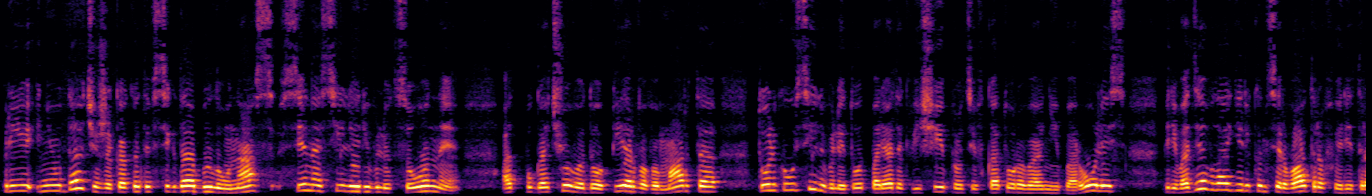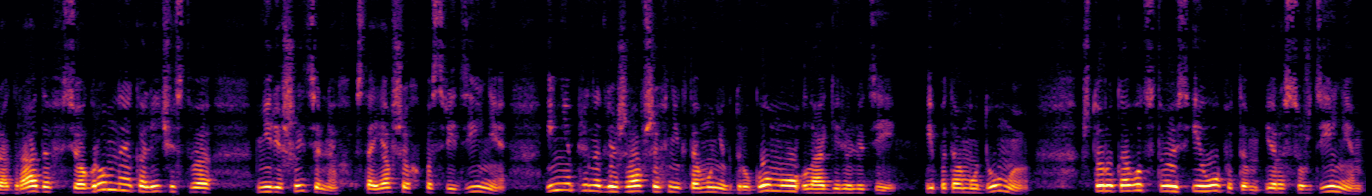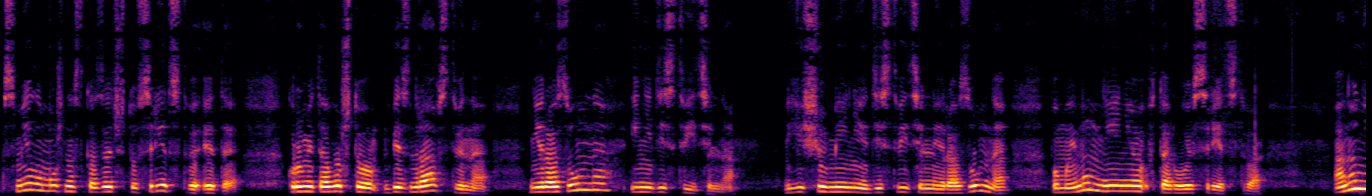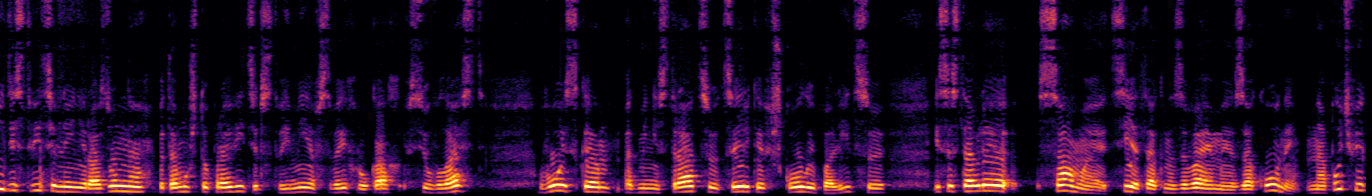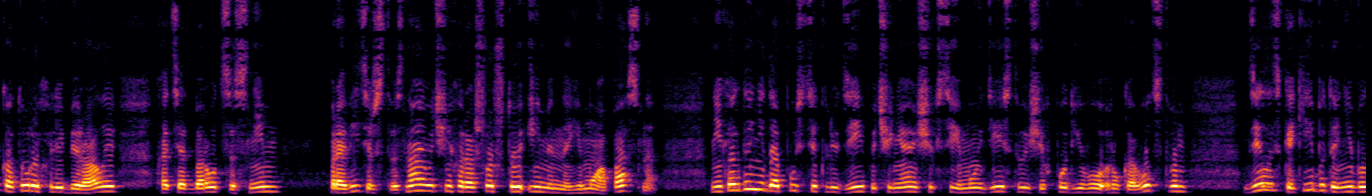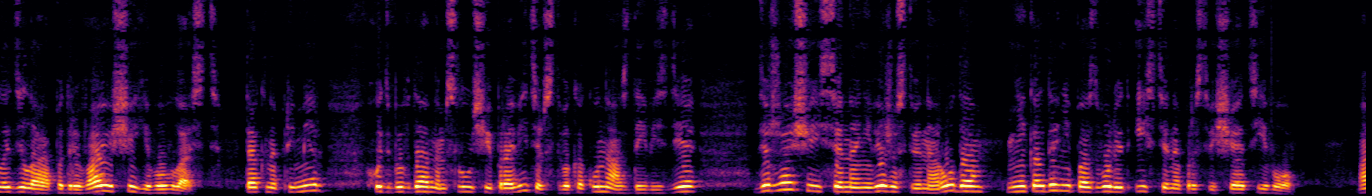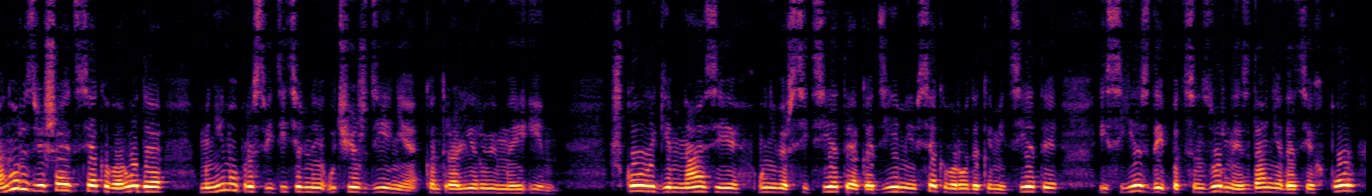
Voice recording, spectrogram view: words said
При неудаче же, как это всегда было у нас, все насилия революционные, от Пугачева до 1 марта, только усиливали тот порядок вещей, против которого они боролись, переводя в лагерь консерваторов и ретроградов все огромное количество нерешительных, стоявших посредине и не принадлежавших ни к тому, ни к другому лагерю людей. И потому думаю, что, руководствуясь и опытом, и рассуждением, смело можно сказать, что средство это, кроме того, что безнравственно, неразумно и недействительно. Еще менее действительно и разумно, по моему мнению, второе средство. Оно недействительно и неразумно, потому что правительство, имея в своих руках всю власть, войско, администрацию, церковь, школы, полицию, и составляя самые те так называемые законы, на почве которых либералы хотят бороться с ним, правительство, зная очень хорошо, что именно ему опасно, никогда не допустит людей, подчиняющихся ему и действующих под его руководством, делать какие бы то ни было дела, подрывающие его власть. Так, например, хоть бы в данном случае правительство, как у нас, да и везде, держащееся на невежестве народа, никогда не позволит истинно просвещать его. Оно разрешает всякого рода мнимо-просветительные учреждения, контролируемые им. Школы, гимназии, университеты, академии, всякого рода комитеты и съезды и подцензурные издания до тех пор,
